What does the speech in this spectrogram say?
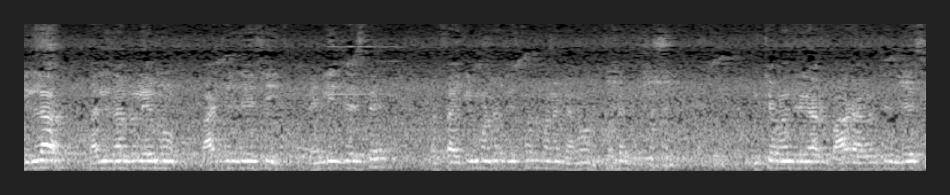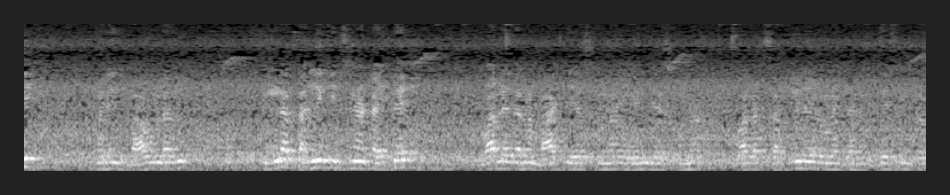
పిల్ల తల్లిదండ్రులేమో బాధ్యత చేసి పెళ్ళి చేస్తే సైకిల్ మోటార్ తీసుకొని మనం కనబడుకుంటే ముఖ్యమంత్రి గారు బాగా ఆలోచన చేసి మరి ఇది బాగుండదు. పిల్ల తల్లికి ఇచ్చినట్టయితే వాళ్ళు ఏదైనా బాకీ చేసుకున్నా ఏం చేసుకున్నా వాళ్ళకి సద్వినియోగం అయితే ఉద్దేశంతో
